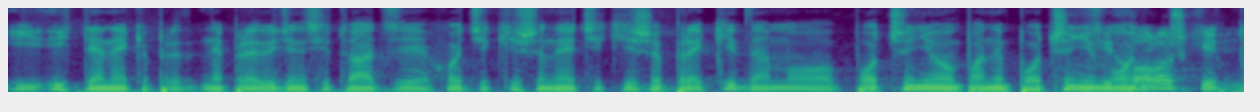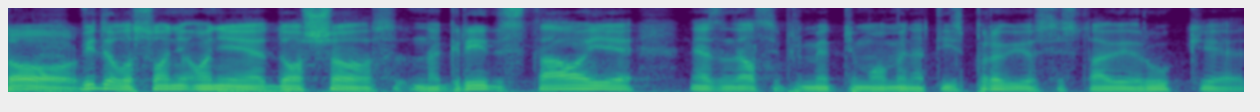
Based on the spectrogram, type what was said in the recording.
i, I te neke pred, nepredviđene situacije, hoće kiša, neće kiša, prekidamo, počinjemo, pa ne počinjemo. Psihološki to... Videlo se, on je, on je došao na grid, stao je, ne znam da li si primetio moment, ispravio se, stavio ruke,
